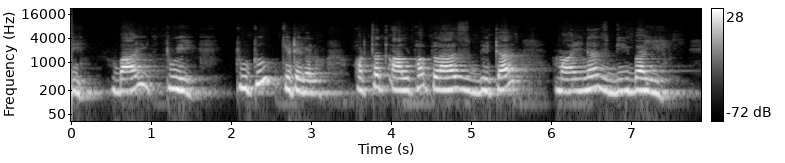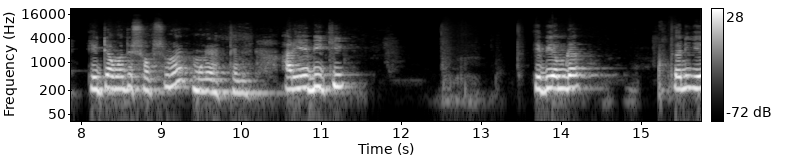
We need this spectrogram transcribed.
B by two A two two কেটে গেল। অর্থাৎ alpha plus beta minus B by A এইটা আমাদের সবসময় মনে রাখতে হবে। আর এ বি কি? এ বি আমরা জানি এ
